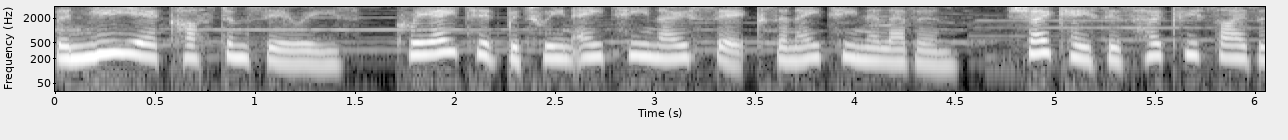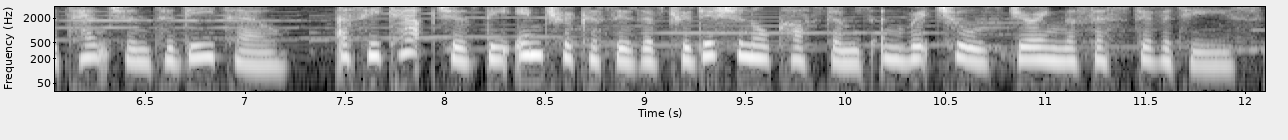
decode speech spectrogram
The New Year Custom Series, created between 1806 and 1811, showcases Hokusai's attention to detail, as he captures the intricacies of traditional customs and rituals during the festivities.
